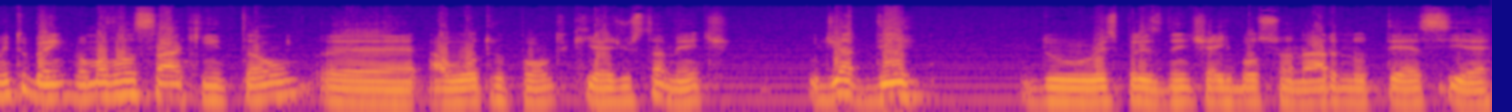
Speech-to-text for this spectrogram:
Muito bem, vamos avançar aqui então é, ao outro ponto que é justamente o dia D do ex-presidente Jair Bolsonaro no TSE.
